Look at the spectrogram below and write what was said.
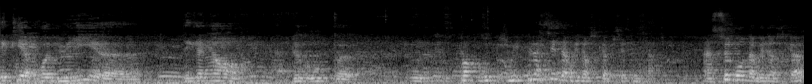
Et qui a produit euh, des gagnants de groupe, euh, pas groupe, oui, placés d'Abriders Cup, c'était ça. Un second d'Abriders Cup,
